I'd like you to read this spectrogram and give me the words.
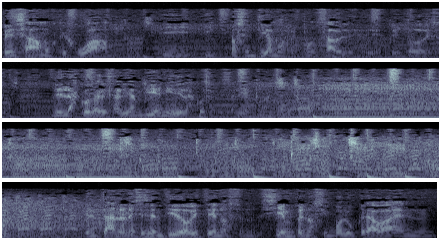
pensábamos que jugábamos y, nos sentíamos responsables de todo eso. De las cosas que salían bien y de las cosas que salían mal. El Tano en ese sentido, viste, nos, siempre nos involucraba en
